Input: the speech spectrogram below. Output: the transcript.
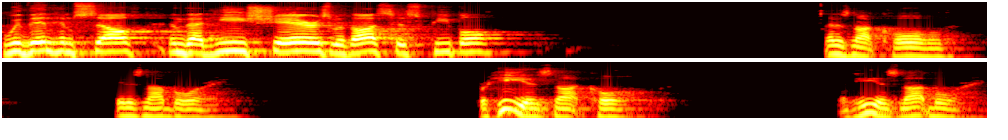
within Himself and that He shares with us, His people. It is not cold. It is not boring. For He is not cold. And He is not boring.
